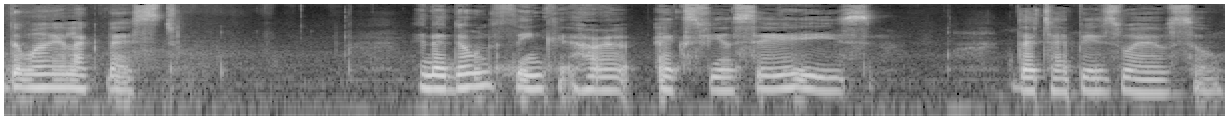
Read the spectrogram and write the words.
the one I like best. And I don't think her ex fiance is that happy as well, so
